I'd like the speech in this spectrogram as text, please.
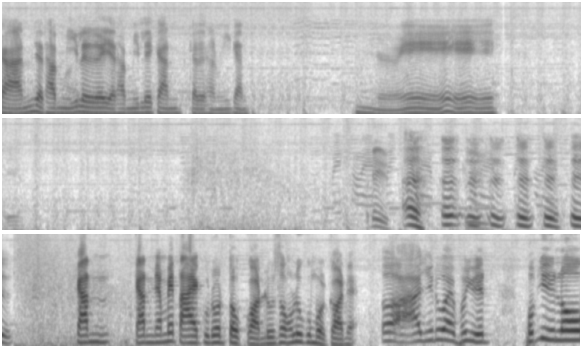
กันอย่าทำนี้เลยอย่าทำนี้เลยกันกันอย่าทำนี้กันเฮ้ยไม่ใช่เออเออเออเออเออเออเออกัน กันยังไม่ตายกูโดนตบก่อนดูทรงลูกกูหมดก่อนเนี่ยเอออาช่วยด้วยผมอยู่ในผมอยู่ในโรง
